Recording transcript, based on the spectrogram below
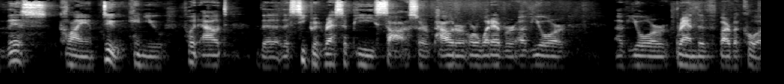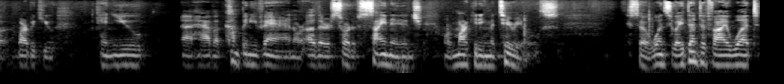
this client do? Can you put out the the secret recipe sauce or powder or whatever of your of your brand of barbacoa barbecue? Can you uh, have a company van or other sort of signage or marketing materials? So once you identify what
